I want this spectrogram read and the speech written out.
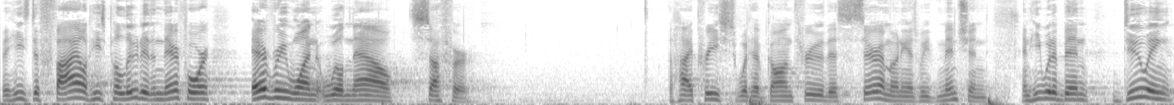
That he's defiled, he's polluted, and therefore everyone will now suffer. The high priest would have gone through this ceremony, as we've mentioned, and he would have been doing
